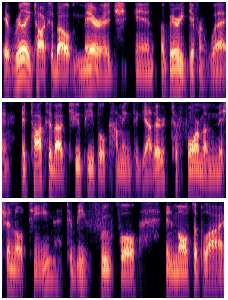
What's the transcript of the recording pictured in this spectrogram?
it really talks about marriage in a very different way. It talks about two people coming together to form a missional team to be fruitful and multiply.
